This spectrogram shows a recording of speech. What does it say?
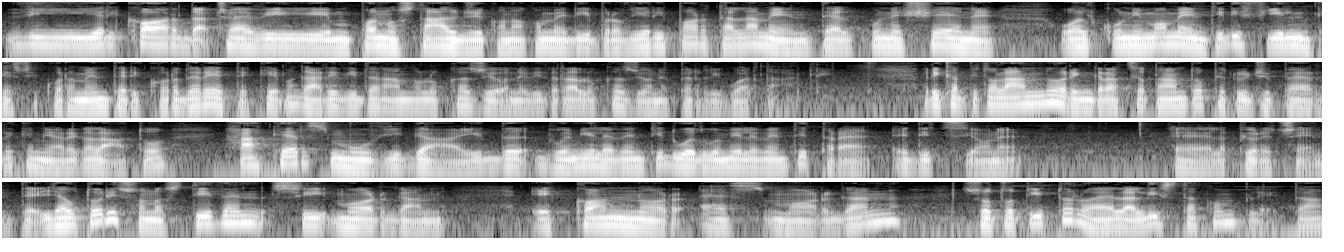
vi ricorda, cioè vi un po' nostalgico no, come libro, vi riporta alla mente alcune scene o alcuni momenti di film che sicuramente ricorderete, che magari vi daranno l'occasione, vi darà l'occasione per riguardarli. Ricapitolando, ringrazio tanto Pierluigi Perri che mi ha regalato Hackers Movie Guide 2022-2023, edizione eh, la più recente. Gli autori sono Stephen C. Morgan e Connor S. Morgan Sottotitolo è La lista completa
